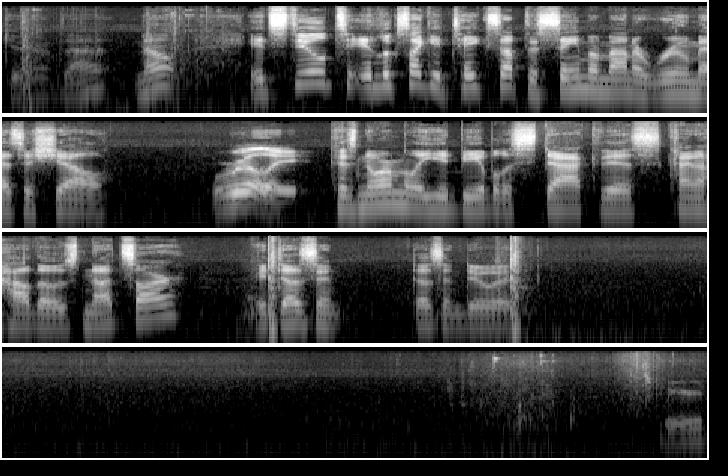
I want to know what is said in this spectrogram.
get har- of that? No, it still. T- it looks like it takes up the same amount of room as a shell. Really? Because normally you'd be able to stack this, kind of how those nuts are. It doesn't. Doesn't do it. It's weird.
